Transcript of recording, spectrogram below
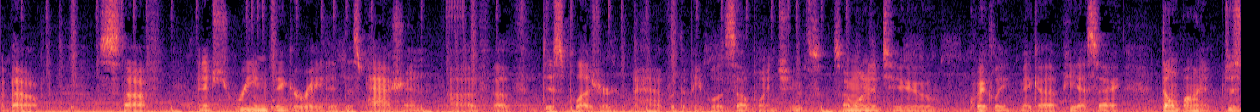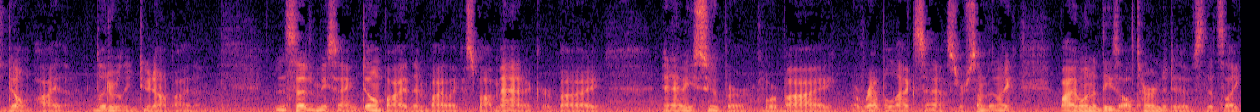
about stuff and it just reinvigorated this passion of, of displeasure I have with the people that sell point shoots. So I wanted to quickly make a PSA. Don't buy them. Just don't buy them. Literally do not buy them. Instead of me saying don't buy them, buy like a Spotmatic or buy an ME Super or buy a Rebel XS or something like buy one of these alternatives that's like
